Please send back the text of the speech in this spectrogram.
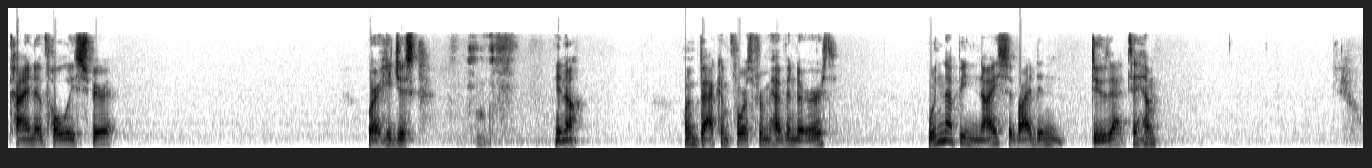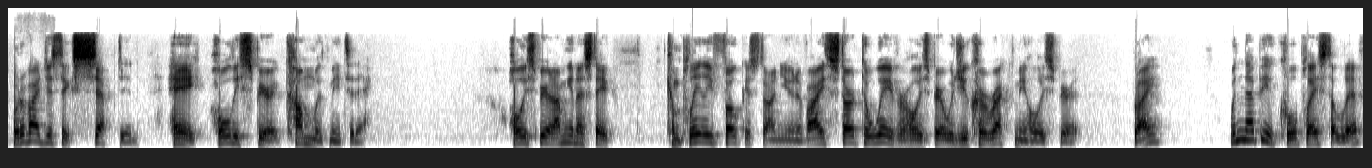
kind of Holy Spirit? where he just, you know, went back and forth from heaven to earth? Wouldn't that be nice if I didn't do that to him? What if I just accepted, hey, Holy Spirit, come with me today? Holy Spirit, I'm going to stay completely focused on you. And if I start to waver, Holy Spirit, would you correct me, Holy Spirit? Right? Wouldn't that be a cool place to live?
